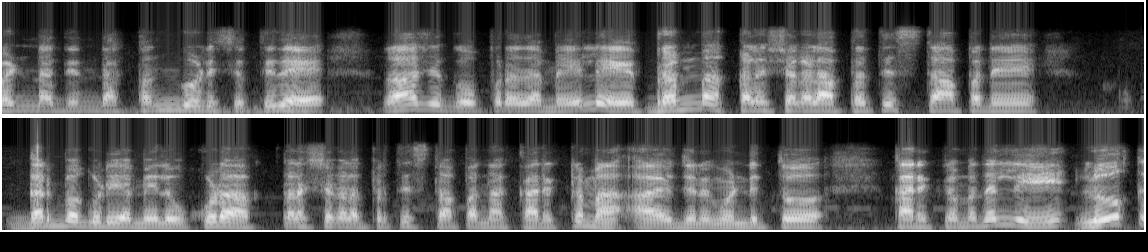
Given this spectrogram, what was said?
ಬಣ್ಣದಿಂದ ಕಂಗೊಳಿಸುತ್ತಿದೆ. ರಾಜಗೋಪುರದ ಮೇಲೆ ಬ್ರಹ್ಮ ಕಳಶಗಳ ಪ್ರತಿಷ್ಠಾಪನೆ, ಗರ್ಭಗುಡಿಯ ಮೇಲೂ ಕೂಡ ಕಳಶಗಳ ಪ್ರತಿಷ್ಠಾಪನಾ ಕಾರ್ಯಕ್ರಮ ಆಯೋಜನೆಗೊಂಡಿತ್ತು. ಕಾರ್ಯಕ್ರಮದಲ್ಲಿ ಲೋಕ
